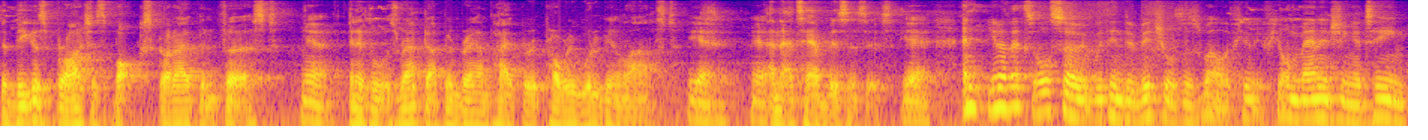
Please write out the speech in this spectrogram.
the biggest, brightest box got opened first. Yeah. And if it was wrapped up in brown paper, it probably would have been last. Yeah. Yeah. And that's how business is. Yeah, and you know that's also with individuals as well. If you if you're managing a team,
